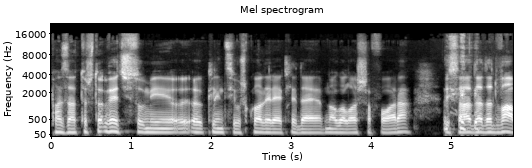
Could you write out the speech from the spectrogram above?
Pa zato što već su mi uh, klinci u školi rekli da je mnogo loša fora i sada da dva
